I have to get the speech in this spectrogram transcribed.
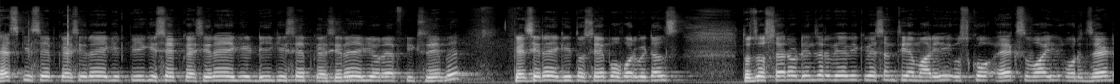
एस की शेप कैसी रहेगी? पी की शेप कैसी रहेगी? डी की शेप कैसी रहेगी? और एफ़ की शेप कैसी रहेगी? तो सेप ऑफ़ ऑर्बिटल्स तो जो सेरोडेंजर वेव इक्वेशन थी हमारी, उसको एक्स वाई और जेड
